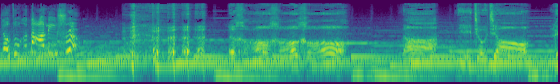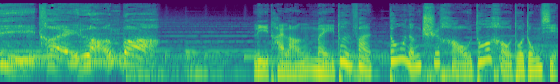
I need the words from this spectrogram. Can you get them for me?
要做个大力士。好，好，好，那你就叫利太郎吧。利太郎每顿饭都能吃好多好多东西。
